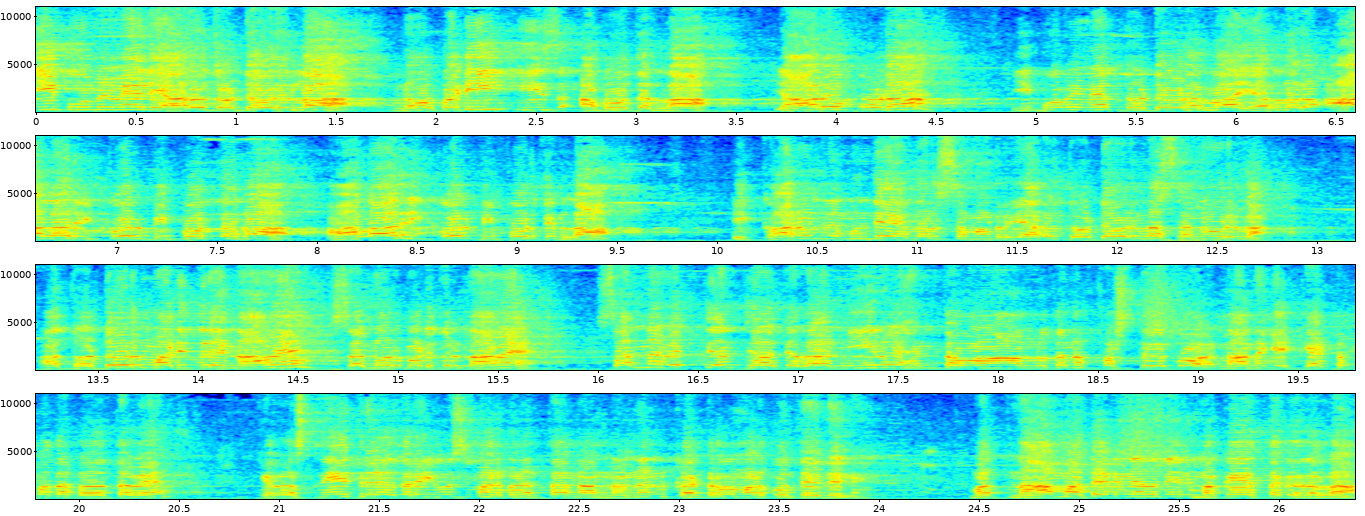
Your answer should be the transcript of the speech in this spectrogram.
ಈ ಭೂಮಿ ಮೇಲೆ ಯಾರು ದೊಡ್ಡವರಿಲ್ಲ. Nobody is above law ಯಾರು ಕೂಡ ಈ ಭೂಮಿ ಮೇಲೆ ದೊಡ್ಡವರಲ್ಲ, ಎಲ್ಲರೂ all are equal before the law all are equal before the law. ಈ ಕಾನೂನಿನ ಮುಂದೆ ಎಲ್ಲರೂ ಸಮಾನರು ಯಾರು? ದೊಡ್ಡವರಿಲ್ಲ, ಸಣ್ಣವರಿಲ್ಲ. ಆ ದೊಡ್ಡವರು ಮಾಡಿದ್ರೆ ನಾವೇ, ಸಣ್ಣವ್ರು ಮಾಡಿದ್ರು ನಾವೇ. ಸಣ್ಣ ವ್ಯಕ್ತಿ ಅಂತ ಹೇಳ್ತಿಲ್ಲ ನೀನು ಎಂತವ ಅನ್ನೋದನ್ನ ಫಸ್ಟ್ ತಿಳ್ಕೊ. ನನಗೆ ಕೆಟ್ಟ ಪದ ಬರ್ತವೆ. ಕೆಲವು ಸ್ನೇಹಿತರು ಹೇಳಿದ್ರೆ ಯೂಸ್ ಮಾಡ್ಬೇಡಂತ ನಾನು ನನ್ನನ್ನು ಕಂಟ್ರೋಲ್ ಮಾಡ್ಕೊತ ಇದ್ದೇನೆ. ಮತ್ ನಾ ಮಾತಾಡಿನ ನಿನ್ನ ಮಕ ಎತ್ತಕ್ಕಾಗಲ್ಲ.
